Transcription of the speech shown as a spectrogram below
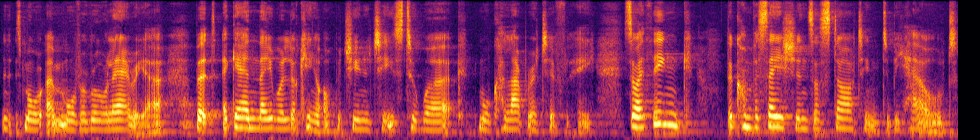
It's more um, more of a rural area. But again they were looking at opportunities to work more collaboratively. So i think the conversations are starting to be held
